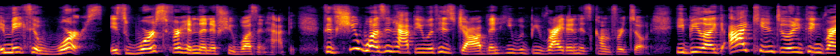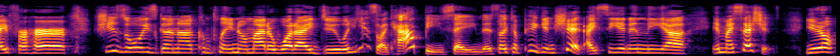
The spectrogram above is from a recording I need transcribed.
it makes it worse. It's worse for him than if she wasn't happy. If she wasn't happy with his job, then he would be right in his comfort zone. He'd be like, I can't do anything right for her. She's always gonna complain no matter what I do. And he's like happy saying this, like a pig in shit. I see it in the uh in my sessions. You know,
